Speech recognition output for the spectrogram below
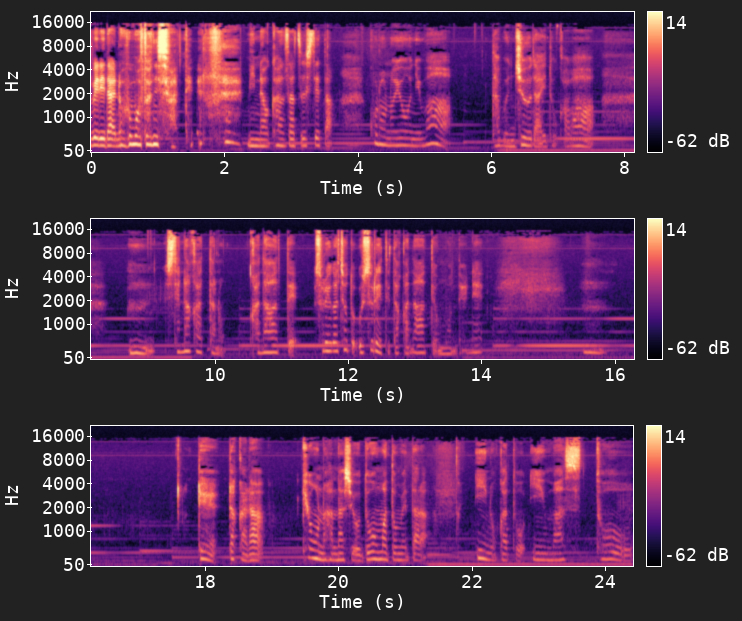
滑り台の麓に座って みんなを観察してた頃のようには多分10代とかはうんしてなかったのかなってそれがちょっと薄れてたかなって思うんだよね。うん、でだから今日の話をどうまとめたらいいのかと言いますと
